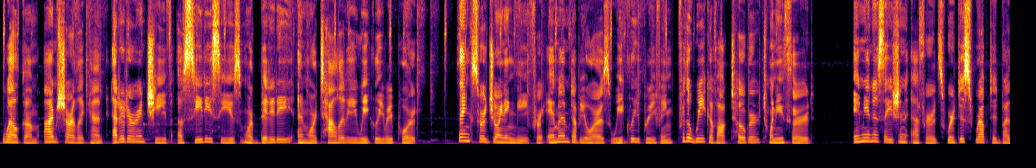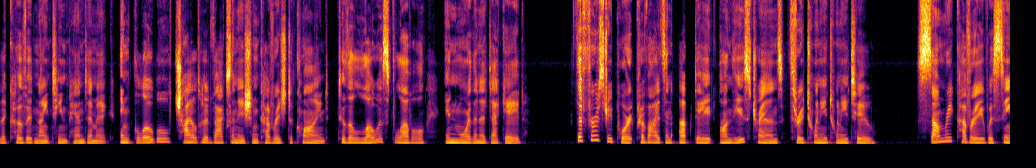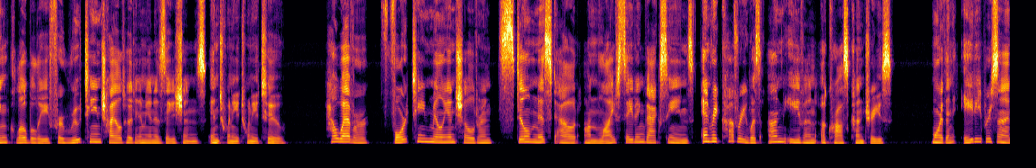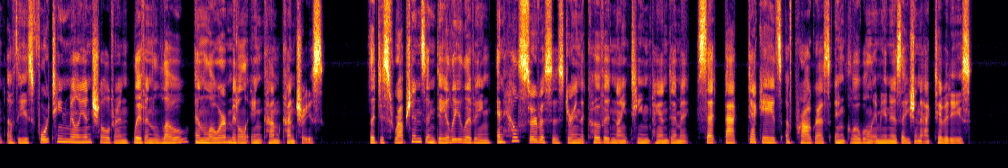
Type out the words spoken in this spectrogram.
Welcome, I'm Charlotte Kent, editor in chief of CDC's Morbidity and Mortality Weekly Report. Thanks for joining me for MMWR's weekly briefing for the week of October 23rd immunization efforts were disrupted by the COVID 19 pandemic, and global childhood vaccination coverage declined to the lowest level in more than a decade. The first report provides an update on these trends through 2022. Some recovery was seen globally for routine childhood immunizations in 2022. However, 14 million children still missed out on life saving vaccines, and recovery was uneven across countries. More than 80% of these 14 million children live in low and lower middle income countries. The disruptions in daily living and health services during the COVID 19 pandemic set back decades of progress in global immunization activities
